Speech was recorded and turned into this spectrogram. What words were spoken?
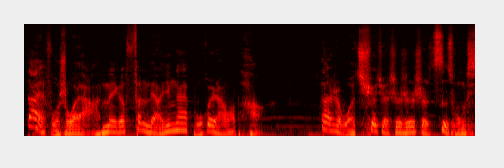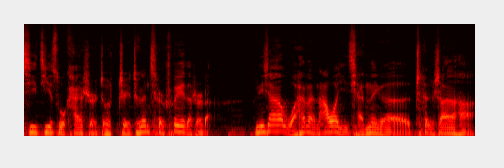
大夫说呀，那个分量应该不会让我胖，但是我确确实实是自从吸激素开始，就这这跟气儿吹的似的。你想想，我还在拿我以前那个衬衫哈，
